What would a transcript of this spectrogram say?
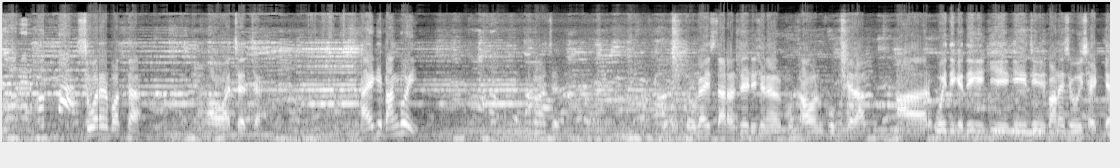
সোরের বপ্পা সুয়ারের ভত্তা ও আচ্ছা আচ্ছা। আর কি বাঙ্গুই? আচ্ছা তো গাইস তারা ট্রেডিশনাল খাওয়ান খুব সেরা। আর ওইদিকে দেখি কি কি জিনিস বানাইছে ওই সাইডটা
